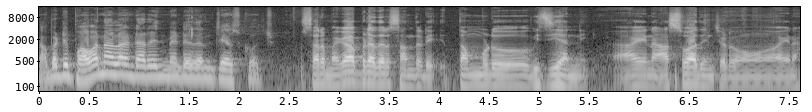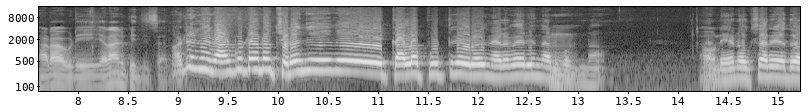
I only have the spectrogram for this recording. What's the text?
కాబట్టి పవన్ అలాంటి అరేంజ్మెంట్ ఏదైనా చేసుకోవచ్చు. సరే మెగా బ్రదర్స్ అందడి తమ్ముడు విజయాన్ని ఆయన ఆస్వాదించడం ఆయన హడావిడి ఎలా అనిపించింది సార్? అంటే నేను అనుకుంటాను చిరంజీవి కళ పూర్తిగా ఈరోజు నెరవేరింది అనుకుంటున్నా. నేను ఒకసారి ఏదో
